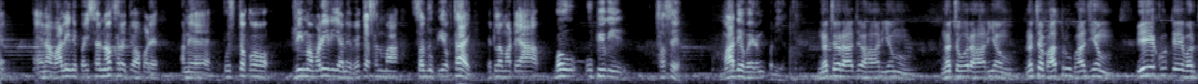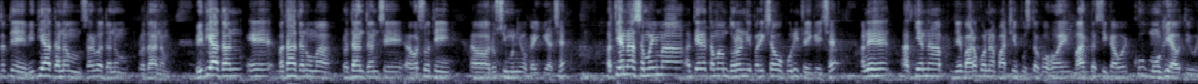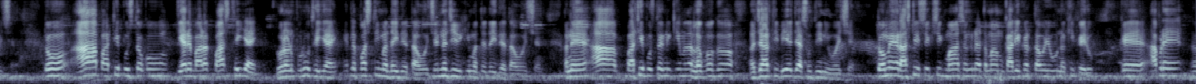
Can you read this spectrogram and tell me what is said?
એના વાલીને પૈસા ન ખર્ચવા પડે અને પુસ્તકો ફ્રીમાં મળી રહી અને વેકેશનમાં સદુપયોગ થાય એટલા માટે આ બહુ ઉપયોગી થશે. મહાદેવભાઈ રંગપરિયા ન ચ રાજહાર્યમ, ન ચોરહાર્યમ, ન ચ ભાતૃભાજ્યમ બે કૃતે વર્તતે વિદ્યાધનમ સર્વધનમ પ્રધાનમ. વિદ્યાધન એ બધા ધનોમાં પ્રધાન ધન છે વર્ષોથી ઋષિમુનિઓ કહી ગયા છે. અત્યારના સમયમાં અત્યારે તમામ ધોરણની પરીક્ષાઓ પૂરી થઈ ગઈ છે. અને અત્યારના જે બાળકોના પાઠ્યપુસ્તકો હોય, માર્ગદર્શિકા હોય, ખૂબ મોંઘી આવતી હોય છે. તો આ પાઠ્યપુસ્તકો જ્યારે બાળક પાસ થઈ જાય, ધોરણ પૂરું થઈ જાય, એટલે પસ્તીમાં દઈ દેતા હોય છે, નજીવી કિંમતે દઈ દેતા હોય છે. અને આ પાઠ્યપુસ્તકની કિંમત લગભગ હજારથી બે હજાર સુધીની હોય છે. તો અમે રાષ્ટ્રીય શૈક્ષિક મહાસંઘના તમામ કાર્યકર્તાઓએ એવું નક્કી કર્યું કે આપણે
